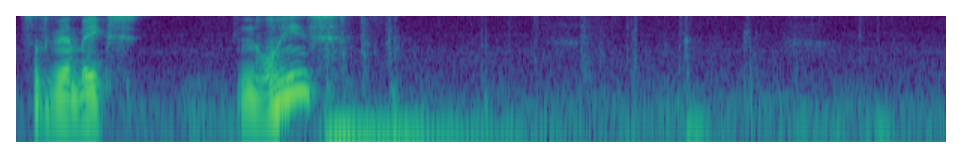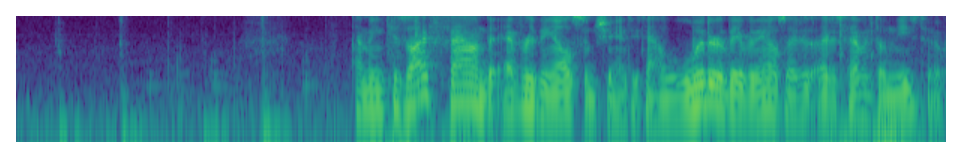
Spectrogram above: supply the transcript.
something that makes noise. I mean, because I found everything else in Shantytown. Literally everything else. I just, I just haven't done these two.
